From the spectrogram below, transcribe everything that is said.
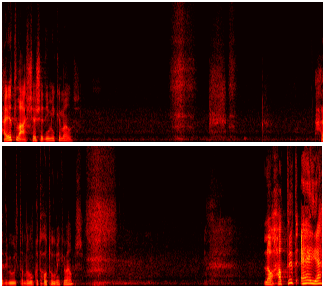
هيطلع الشاشة دي ميكي ماوس. حد بيقول طب ممكن تحطوا ميكي ماوس؟ لو حطيت آية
